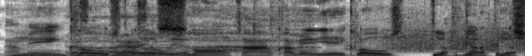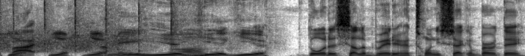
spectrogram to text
Know I mean, hmm. closed, nice. closed, Yeah. long time coming. Yeah, closed. Yeah, yeah, up in the spot. Yeah, yeah. I mean, Yeah, um, yeah, yeah. daughter celebrated her 22nd birthday.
